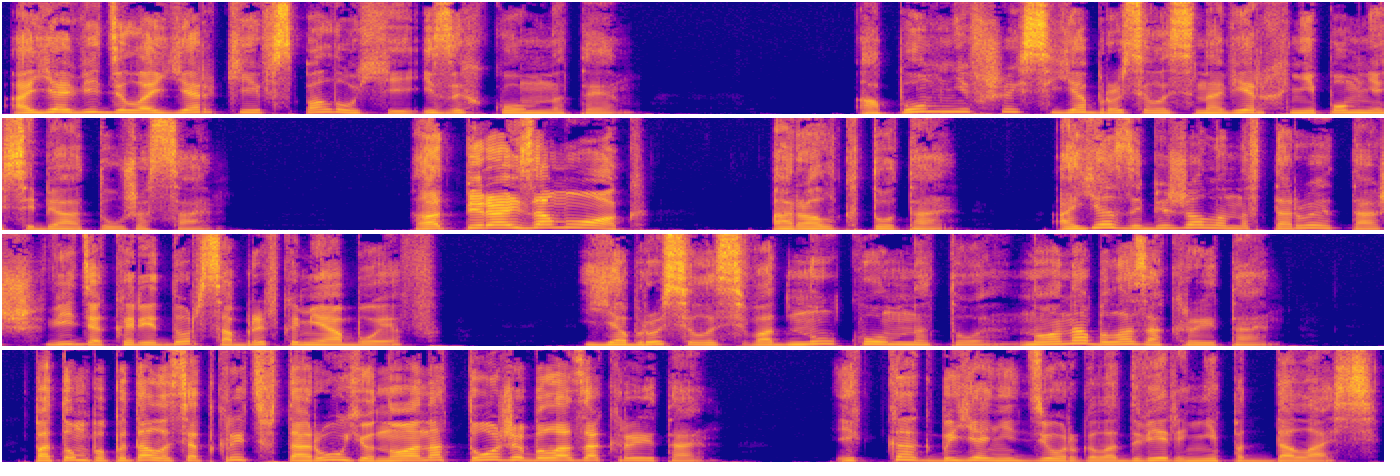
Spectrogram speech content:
а я видела яркие всполохи из их комнаты. Опомнившись, я бросилась наверх, не помня себя от ужаса. «Отпирай замок!» — орал кто-то а я забежала на второй этаж, видя коридор с обрывками обоев. Я бросилась в одну комнату, но она была закрыта. Потом попыталась открыть вторую, но она тоже была закрыта. И как бы я ни дергала, дверь не поддалась.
